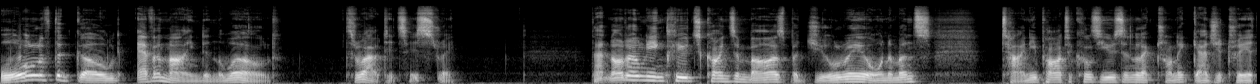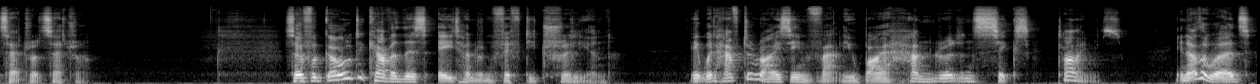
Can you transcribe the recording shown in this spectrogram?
All of the gold ever mined in the world throughout its history. That not only includes coins and bars, but jewellery, ornaments, tiny particles used in electronic gadgetry, etc., etc. So for gold to cover this 850 trillion, it would have to rise in value by 106 times. In other words,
